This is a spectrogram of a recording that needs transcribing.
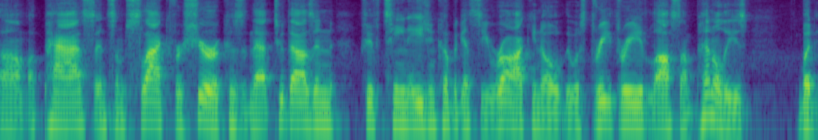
um, a pass and some slack for sure, because in that 2015 Asian Cup against Iraq, you know, it was 3-3, lost on penalties, but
